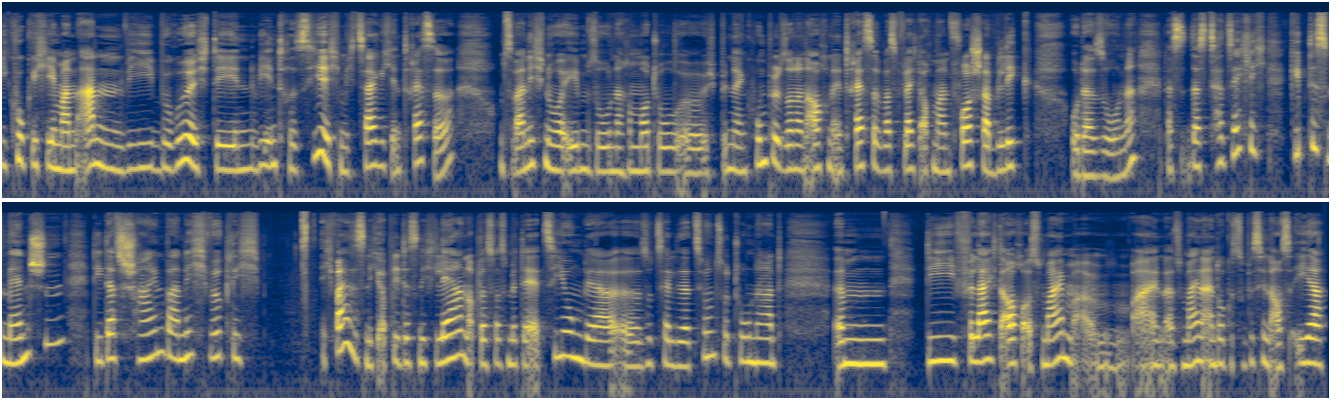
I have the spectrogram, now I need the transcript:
Wie gucke ich jemanden an? Wie berühre ich den? Wie interessiere ich mich? Zeige ich Interesse? Und zwar nicht nur eben so nach dem Motto, äh, ich bin dein Kumpel, sondern auch ein Interesse, was vielleicht auch mal ein Forscherblick oder so. Ne? Das, das tatsächlich gibt es Menschen, die das scheinbar nicht wirklich ich weiß es nicht, ob die das nicht lernen, ob das was mit der Erziehung, der äh, Sozialisation zu tun hat, ähm, die vielleicht auch aus meinem, ähm, ein, also mein Eindruck ist so ein bisschen aus eher,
